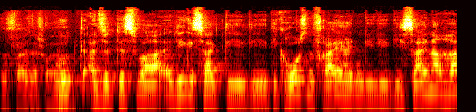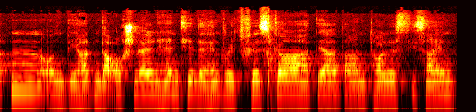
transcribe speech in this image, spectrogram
Das ist also schon Gut, also das war, wie gesagt, die, die, die großen Freiheiten, die die Designer hatten. Und die hatten da auch schnell ein Händchen. Der Hendrik Fisker hat ja da ein tolles Design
